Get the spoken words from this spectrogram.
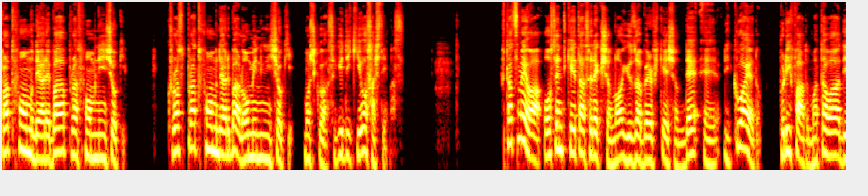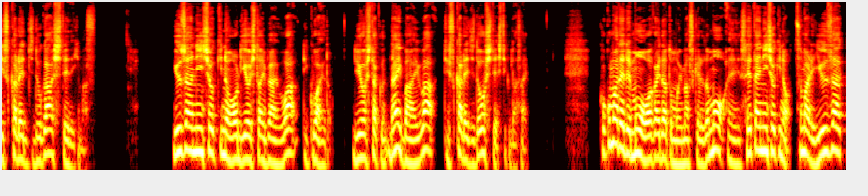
プラットフォームであれば、プラットフォーム認証器。クロスプラットフォームであれば、ローミング認証器、もしくはセキュリティキーを指しています。二つ目は、 authenticatorSelection の userVerification で、えー、required、preferred または discouraged が指定できます。ユーザー認証機能を利用したい場合は required、利用したくない場合は discouraged を指定してください。ここまででもうお分かりだと思いますけれども、えー、生体認証機能、つまりユーザー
